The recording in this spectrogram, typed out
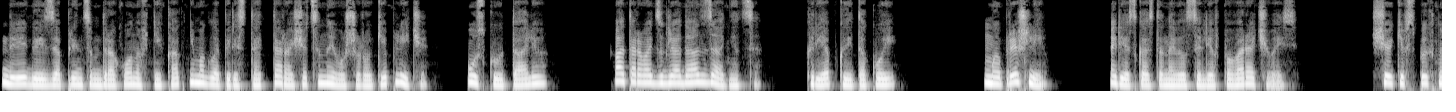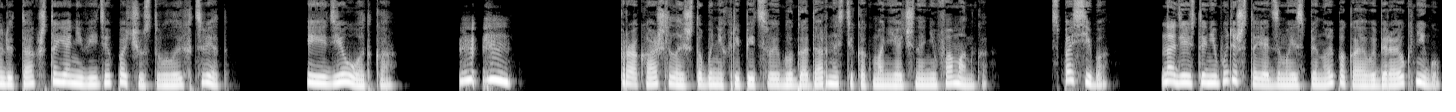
Двигаясь за принцем драконов, никак не могла перестать таращиться на его широкие плечи, узкую талию, оторвать взгляда от задницы, крепкой и такой... «Мы пришли», — резко остановился лев, поворачиваясь. Щеки вспыхнули так, что я, не видя, почувствовала их цвет. «Идиотка!» Прокашлялась, чтобы не хрипеть своей благодарности, как маньячная нимфоманка. «Спасибо. Надеюсь, ты не будешь стоять за моей спиной, пока я выбираю книгу».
